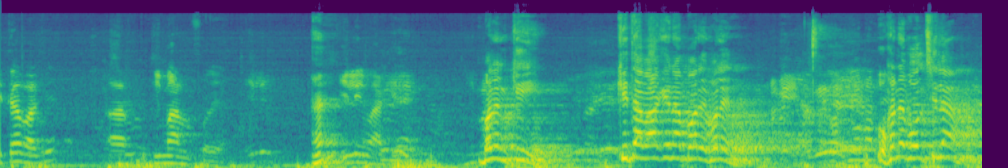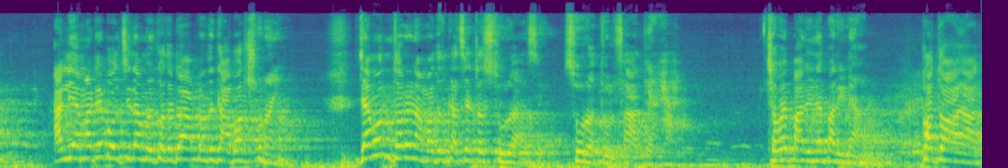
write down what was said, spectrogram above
কিতাব আগে আর ইমান পরে। হ্যাঁ? ইলিম আগে। বলেন কি? কিতাব আগে না পরে? বলেন। ওখানে বলছিলাম আলিয়া মাঠে বলছিলাম ওই কথাটা আপনাদেরকে আবার শোনাই। যেমন ধরেন আমাদের কাছে একটা সুরা আছে সুরাতুল ফাতিহা। সবাই পারি না পারি না? কত আয়াত?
